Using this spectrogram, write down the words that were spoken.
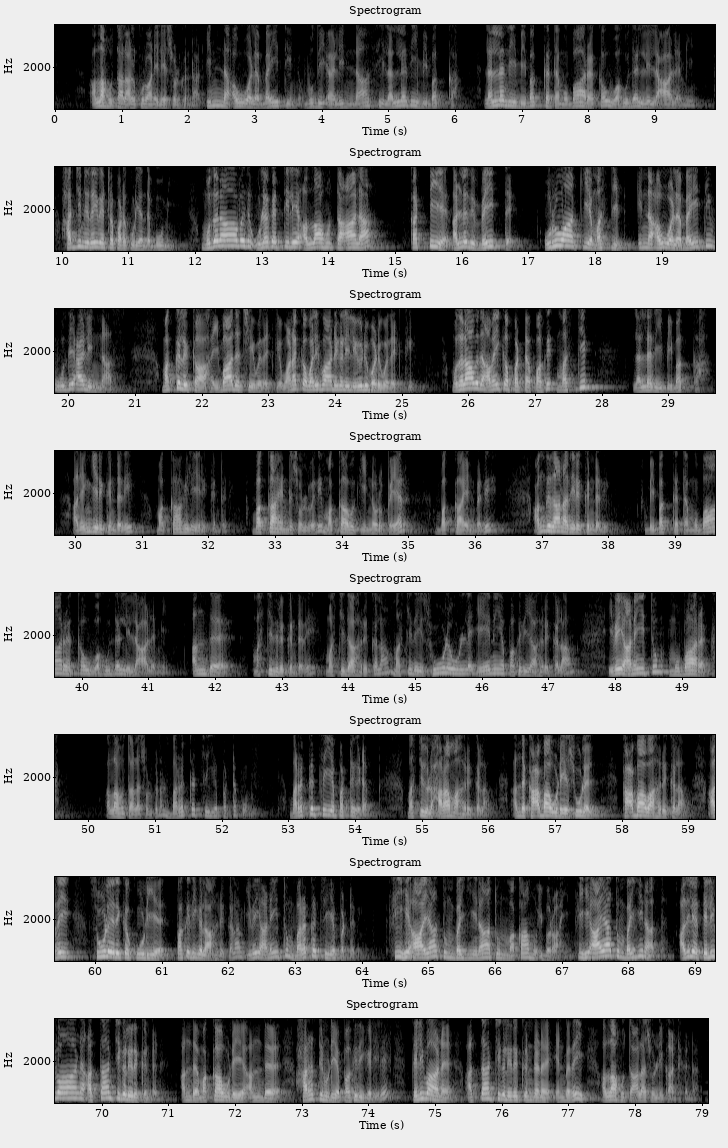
அல்லாஹு தாலா அல் குர்ஆனிலே சொல்கின்றான் இன்ன அவ்வள பைத்தின் உதி அலின் நாசி லல்லதி பிபக்கா லல்லதி பிபக்கத முபாரக வஹுதல் லில் ஆலமீன். ஹஜ் நிறைவேற்றப்படக்கூடிய அந்த பூமி. முதலாவது உலகத்திலே அல்லாஹு தாலா கட்டிய அல்லது வைத்த உருவாக்கிய மஸ்ஜித். இன்ன அவ்வள பைத்தி உதி மக்களுக்காக இபாதத் செய்வதற்கு வணக்க வழிபாடுகளில் ஈடுபடுவதற்கு. முதலாவது அமைக்கப்பட்ட பகு மஸ்ஜித் லல்லதி பிபக்கா அது எங்கே இருக்கின்றது? மக்காவிலே இருக்கின்றது. பக்கா என்று சொல்வது மக்காவுக்கு இன்னொரு பெயர். பக்கா என்பது அங்குதான் அது இருக்கின்றது. பிபக்கத்த முபாரக வஹுதல் இல் அந்த மஸ்ஜித் இருக்கின்றது. மஸ்ஜிதாக இருக்கலாம் மஸ்ஜிதை சூழ உள்ள ஏனைய பகுதியாக இருக்கலாம். இவை அனைத்தும் முபாரக் அல்லாஹு தாலா சொல்கிறான் பறக்கச் செய்யப்பட்ட பூமி பறக்கச் செய்யப்பட்ட இடம் மஸ்ஜிதுல் ஹராமாக இருக்கலாம். அந்த காபாவுடைய சூழல் காபாவாக இருக்கலாம். அதை சூழ இருக்கக்கூடிய பகுதிகளாக இருக்கலாம். இவை அனைத்தும் பறக்கச் செய்யப்பட்டது. ஃபிஹி ஆயாத்தும் பையினாத்தும் மகாமு இப்ராஹிம் ஃபிஹி ஆயாத்தும் பையினாத் அதிலே தெளிவான அத்தாட்சிகள் இருக்கின்றன அந்த மக்காவுடைய அந்த ஹரத்தினுடைய பகுதிகளிலே தெளிவான அத்தாட்சிகள் இருக்கின்றன என்பதை அல்லாஹு தாலா சொல்லி காட்டுகின்றார்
